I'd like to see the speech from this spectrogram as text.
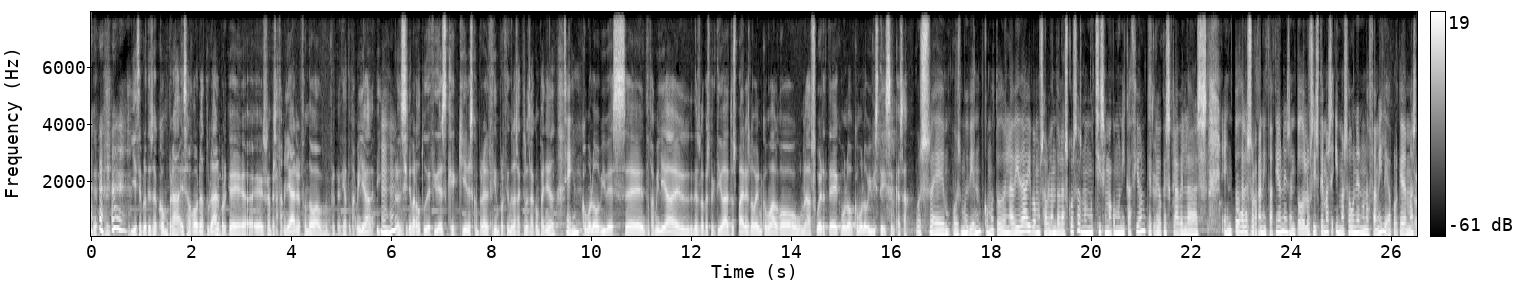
y ese proceso de compra es algo natural porque es una empresa familiar, en el fondo pertenecía a tu familia, pero sin embargo tú decides que quieres comprar el 100% de las acciones de la compañía. Sí. ¿Cómo lo vives eh, en tu familia? desde una perspectiva de tus padres, ¿lo ven como algo, una suerte? ¿Cómo lo, cómo lo vivisteis en casa? Pues, eh, pues muy bien, como todo en la vida, íbamos hablando las cosas, ¿no? Muchísima comunicación, que creo que es clave en, las, en todas las organizaciones, en todos los sistemas y más aún en una familia, porque además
